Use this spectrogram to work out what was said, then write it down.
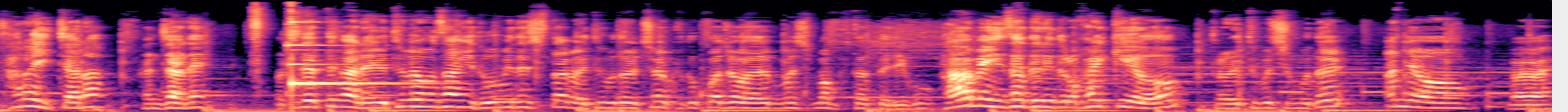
살아있잖아. 한 잔에 어찌됐든 간에 유튜브 영상이 도움이 되셨다면 유튜브 돌철 구독과 좋아요 한 번씩만 부탁드리고 다음에 인사드리도록 할게요. 그럼 유튜브 친구들 안녕. 바이바이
